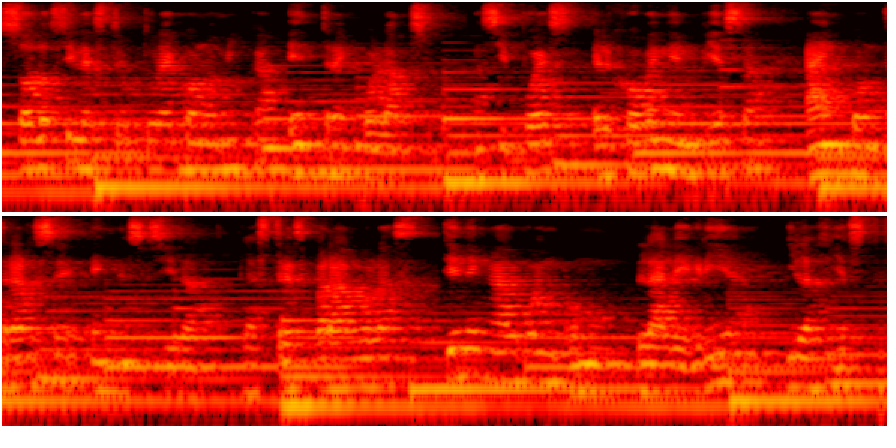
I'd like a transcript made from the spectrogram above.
solo si la estructura económica entra en colapso. Así pues, el joven empieza a encontrarse en necesidad. Las tres parábolas tienen algo en común, la alegría y la fiesta.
